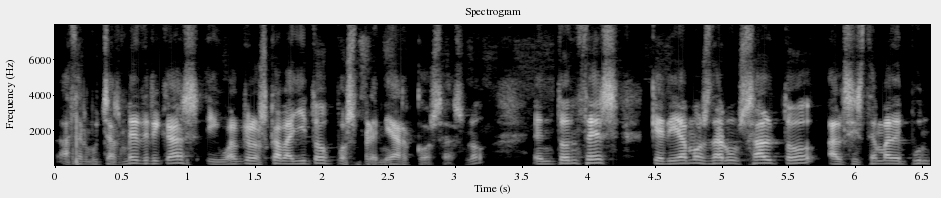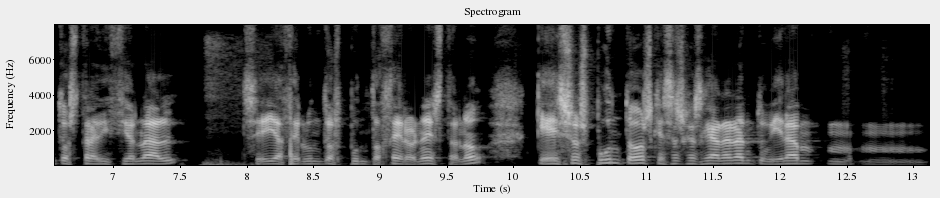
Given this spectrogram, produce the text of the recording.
hacer muchas métricas, igual que los caballitos, pues premiar cosas, ¿no? Entonces queríamos dar un salto al sistema de puntos tradicional, sí, y hacer un 2.0 en esto, ¿no? Que esos puntos, que esas que se ganaran tuvieran mm, mm,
